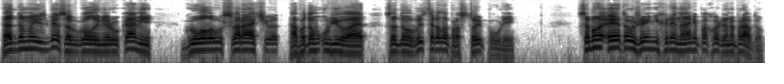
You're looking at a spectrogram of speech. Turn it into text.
одному из бесов голыми руками голову сворачивает, а потом убивает с одного выстрела простой пулей. Само это уже ни хрена не похоже на правду.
